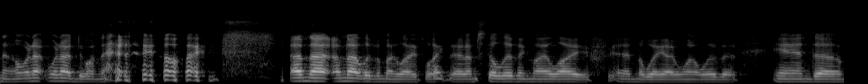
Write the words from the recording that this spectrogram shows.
no we're not we're not doing that. You know, I, i'm not i'm not living my life like that. I'm still living my life and the way i want to live it and um,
